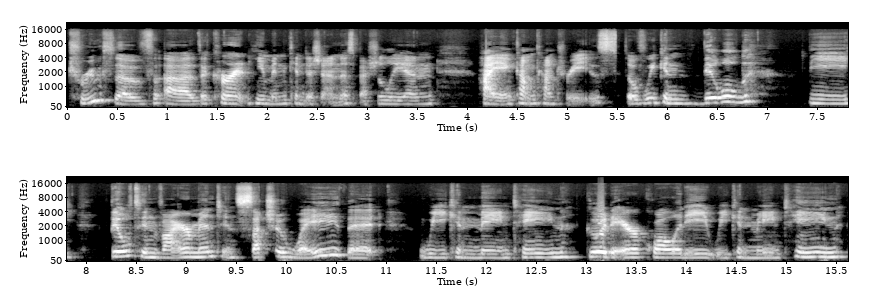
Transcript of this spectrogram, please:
truth of uh, the current human condition, especially in high income countries. So, if we can build the built environment in such a way that we can maintain good air quality, we can maintain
